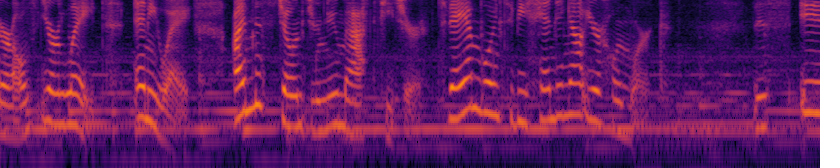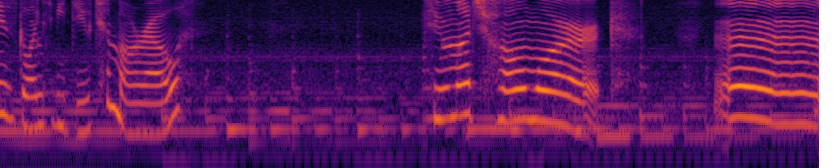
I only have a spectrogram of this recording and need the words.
Girls, you're late. Anyway, I'm Miss Jones, your new math teacher. Today I'm going to be handing out your homework. This is going to be due tomorrow. Too much homework. Uh.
